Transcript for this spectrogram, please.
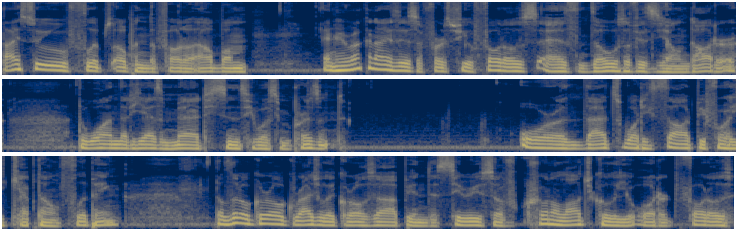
Daisu flips open the photo album and he recognizes the first few photos as those of his young daughter, the one that he hasn't met since he was imprisoned. Or that's what he thought before he kept on flipping. The little girl gradually grows up in the series of chronologically ordered photos,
